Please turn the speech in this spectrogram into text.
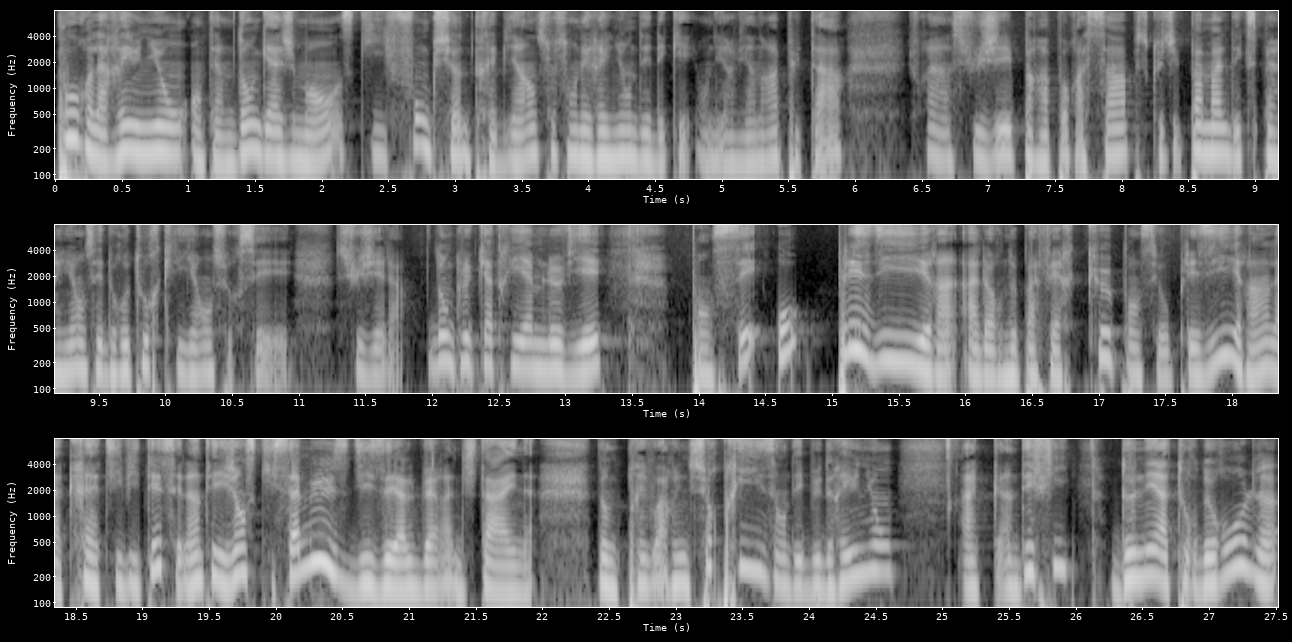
Pour la réunion en termes d'engagement, ce qui fonctionne très bien, ce sont les réunions déléguées. On y reviendra plus tard je ferai un sujet par rapport à ça, parce que j'ai pas mal d'expérience et de retours clients sur ces sujets-là. Donc le quatrième levier, penser au plaisir. Alors ne pas faire que penser au plaisir, hein. la créativité c'est l'intelligence qui s'amuse, disait Albert Einstein. Donc prévoir une surprise en début de réunion, un, un défi, donner à tour de rôle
